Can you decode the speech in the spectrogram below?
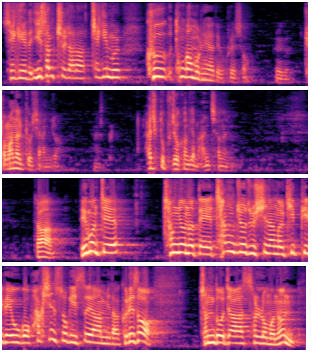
세계에 2, 3, 7 나라 책임을 그 통감을 해야 돼요. 그래서 그리고 교만할 것이 아니라 아직도 부족한 게 많잖아요. 자, 네 번째 청년의 때에 창조주 신앙을 깊이 배우고 확신 속에 있어야 합니다. 그래서 전도자 솔로몬은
